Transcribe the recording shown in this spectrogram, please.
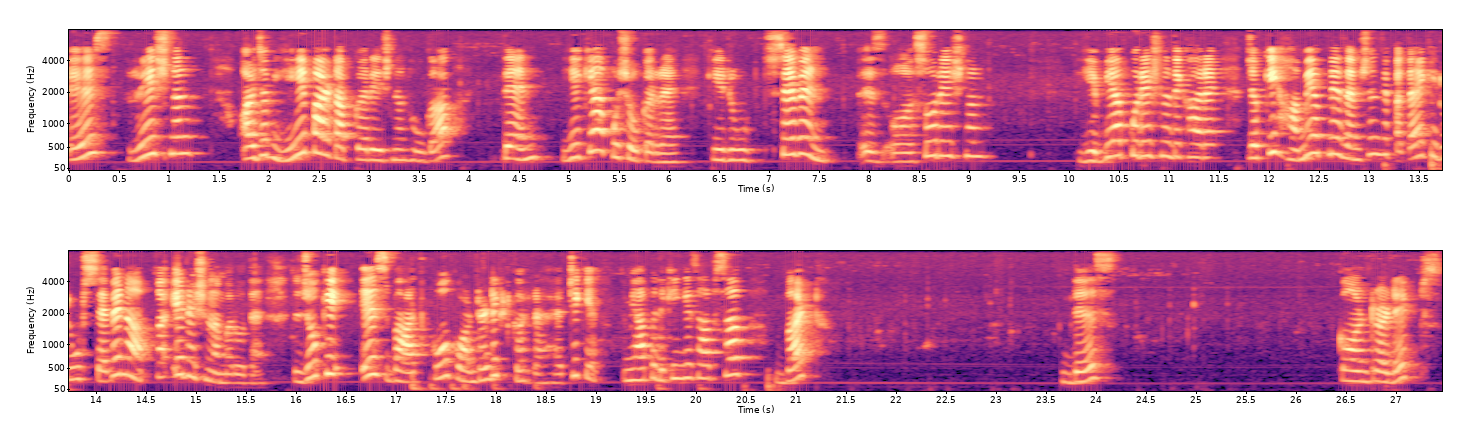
is rational और जब ये पार्ट आपका रेशनल होगा देन ये क्या आपको शो कर रहा है कि root seven is also rational ये भी आपको रेशनल दिखा रहा है। जबकि हमें अपने एजेंशन से पता है कि रूट सेवन आपका इरेशनल नंबर होता है। तो जो कि इस बात को कॉन्ट्राडिक्ट कर रहा है, ठीक है? हम यहाँ पे लिखेंगे साफ़ साफ़ but this contradicts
